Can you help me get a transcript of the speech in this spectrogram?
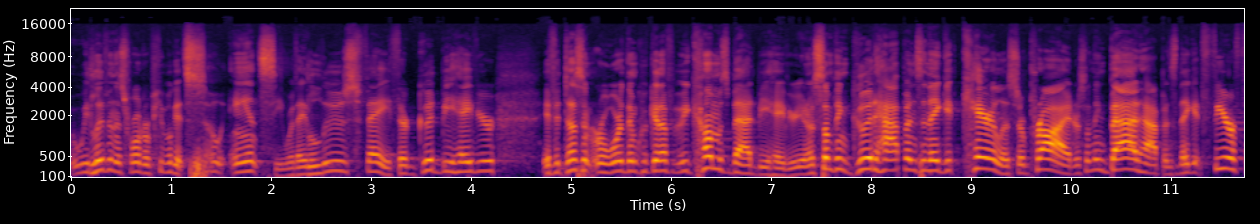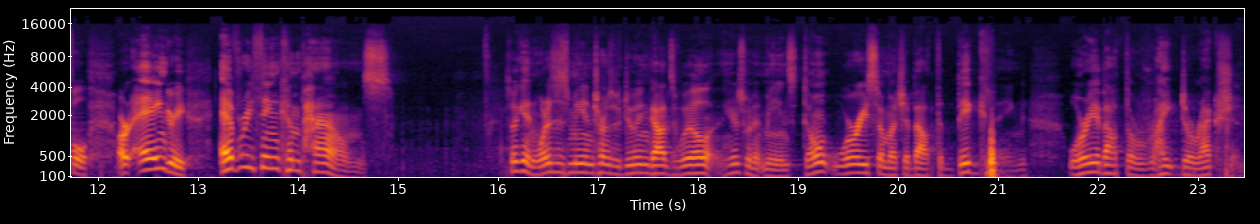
We live in this world where people get so antsy, where they lose faith. Their good behavior, if it doesn't reward them quick enough, it becomes bad behavior. You know, something good happens and they get careless or pride, or something bad happens and they get fearful or angry. Everything compounds. So, again, what does this mean in terms of doing God's will? Here's what it means don't worry so much about the big thing, worry about the right direction.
